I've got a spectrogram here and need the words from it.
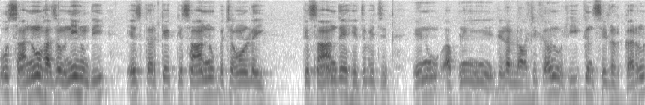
ਉਹ ਸਾਨੂੰ ਹਜ਼ਮ ਨਹੀਂ ਹੁੰਦੀ, ਇਸ ਕਰਕੇ ਕਿਸਾਨ ਨੂੰ ਬਚਾਉਣ ਲਈ, ਕਿਸਾਨ ਦੇ ਹਿੱਤ ਵਿੱਚ ਇਹਨੂੰ ਆਪਣੀ ਜਿਹੜਾ ਲੌਜੀਕ ਹੈ ਉਹਨੂੰ ਰੀਕਨਸੀਡਰ ਕਰਨ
